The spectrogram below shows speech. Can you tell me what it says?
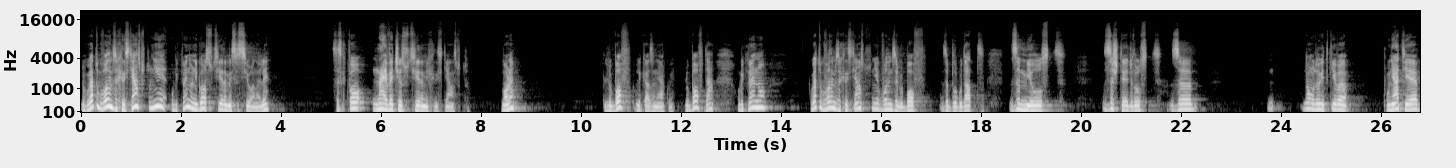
Но когато говорим за християнството, ние обикновено не го асоциираме с сила, нали? С какво най-вече асоциираме християнството? Моля? Любов ли каза някой? Любов, да. Обикновено, когато говорим за християнството, ние говорим за любов, за благодат, за милост, за щедрост, за много други такива понятия,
